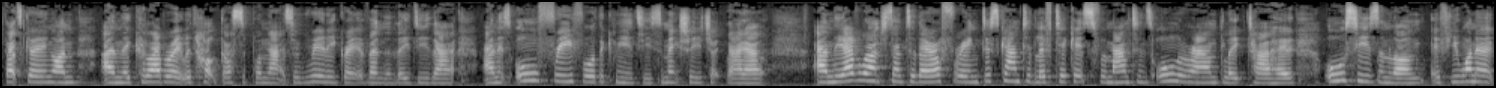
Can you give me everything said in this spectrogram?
That's going on, and they collaborate with Hot Gossip on that. It's a really great event that they do that, and it's all free for the community. So make sure you check that out out. And the Avalanche Centre, they're offering discounted lift tickets for mountains all around Lake Tahoe all season long. If you want to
